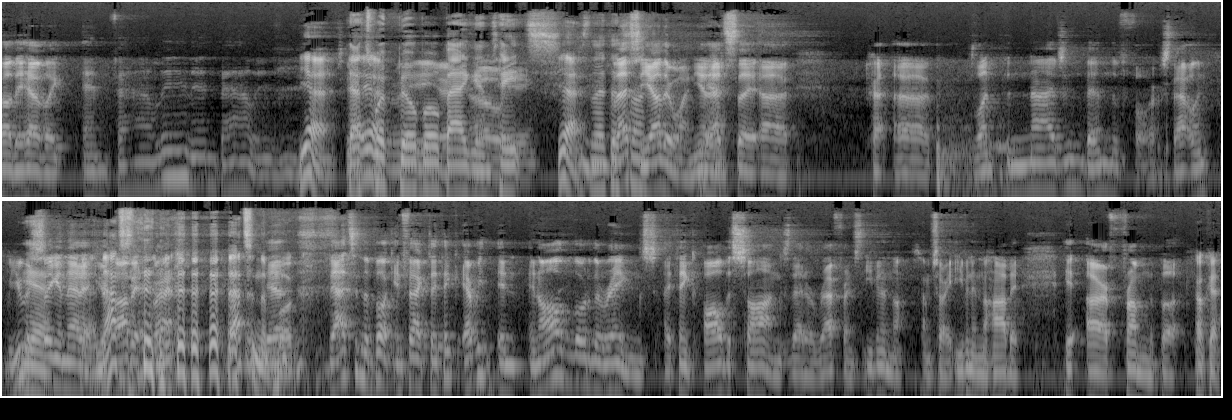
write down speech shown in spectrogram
Oh, they have like and Balin and Balin. Yeah, That's yeah, yeah. what Bilbo Baggins Oh, hates. Yeah. Isn't that the that's song? the other one. Yeah, Yeah. that's the uh, cra- uh, blunt the knives and bend the forks. That one. You were Yeah. singing that Yeah, at your that's- Hobbit. Right? That's in the Yeah, book. That's in the book. In fact, I think every in, in all of Lord of the Rings, I think all the songs that are referenced, even in the I'm sorry, even in the Hobbit, it, are from the book. Okay,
